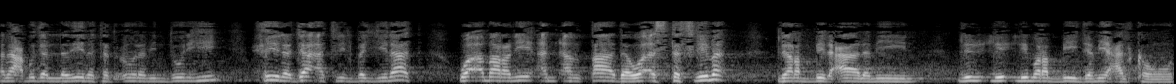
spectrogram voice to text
أن أعبد الذين تدعون من دونه حين جاءت البينات وأمرني أن أنقاد وأستسلم لرب العالمين لمربي جميع الكون.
